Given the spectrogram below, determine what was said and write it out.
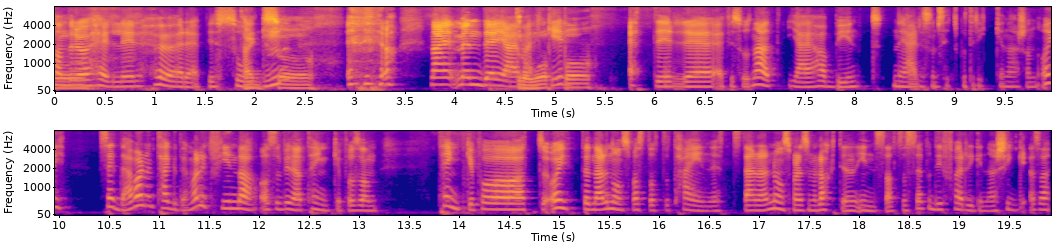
kan dere jo heller høre episoden. Tenk og ja. Nei, men det jeg throw merker og etter eh, episoden, er at jeg har begynt, når jeg liksom sitter på trikken og er sånn Oi, se, der var den en tag. Den var litt fin, da. Og så begynner jeg å tenke på sånn Tenke på at oi, den er det noen som har stått og tegnet. Der er det noen som har liksom lagt inn en innsats. Og se på de fargene og skygge. Altså,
